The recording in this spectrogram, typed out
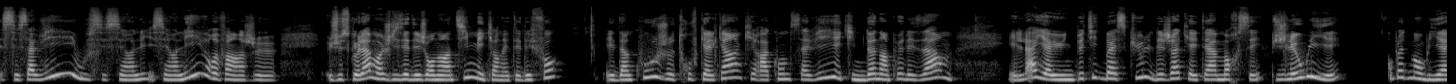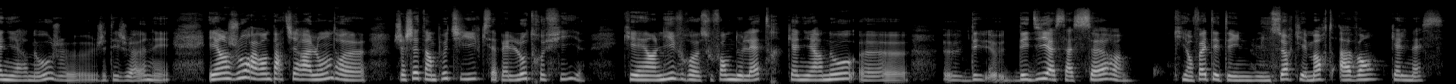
c'est sa vie ou c'est un, c'est un livre? Enfin, je jusque-là, moi, je lisais des journaux intimes, mais qui en étaient des faux. Et d'un coup, je trouve quelqu'un qui raconte sa vie et qui me donne un peu les armes. Et là, il y a eu une petite bascule déjà qui a été amorcée. Puis je l'ai oublié, complètement oublié Annie Ernaux. J'étais jeune et, et un jour, avant de partir à Londres, euh, j'achète un petit livre qui s'appelle L'autre fille, qui est un livre sous forme de lettres qu'Annie Ernaux euh, euh, dédie à sa sœur, qui en fait était une, une sœur qui est morte avant qu'elle naisse.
